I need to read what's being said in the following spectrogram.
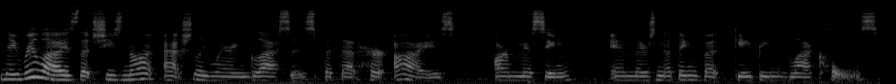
they realize that she's not actually wearing glasses, but that her eyes are missing and there's nothing but gaping black holes.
